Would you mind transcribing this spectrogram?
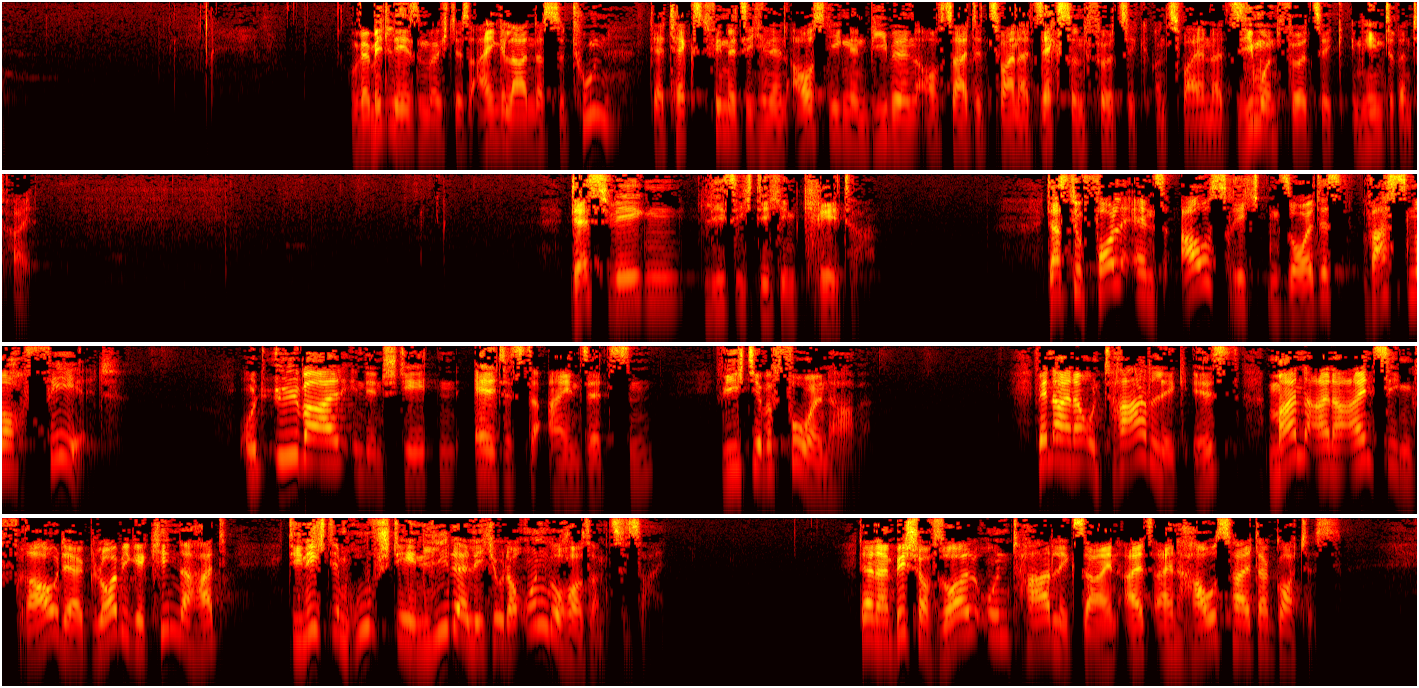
Und wer mitlesen möchte, ist eingeladen, das zu tun. Der Text findet sich in den ausliegenden Bibeln auf Seite 246 und 247 im hinteren Teil. Deswegen ließ ich dich in Kreta, dass du vollends ausrichten solltest, was noch fehlt und überall in den Städten Älteste einsetzen, wie ich dir befohlen habe. Wenn einer untadelig ist, Mann einer einzigen Frau, der gläubige Kinder hat, die nicht im Ruf stehen, liederlich oder ungehorsam zu sein. Denn ein Bischof soll untadelig sein als ein Haushalter Gottes,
